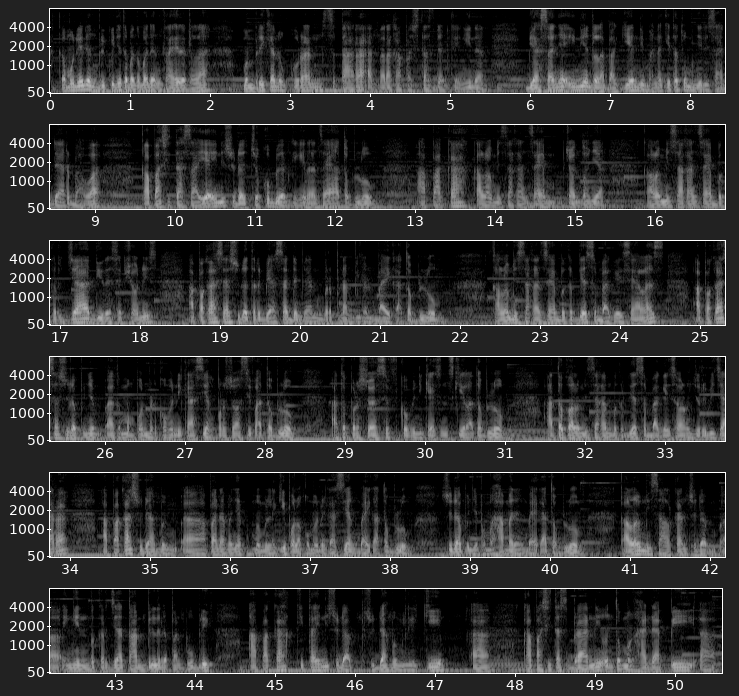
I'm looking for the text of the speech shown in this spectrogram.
Kemudian yang berikutnya teman-teman yang terakhir adalah memberikan ukuran setara antara kapasitas dan keinginan. Biasanya ini adalah bagian di mana kita tuh menjadi sadar bahwa kapasitas saya ini sudah cukup dengan keinginan saya atau belum. Apakah kalau misalkan saya contohnya kalau misalkan saya bekerja di resepsionis, apakah saya sudah terbiasa dengan berpenampilan baik atau belum? Kalau misalkan saya bekerja sebagai sales, apakah saya sudah punya eh, kemampuan berkomunikasi yang persuasif atau belum? Atau persuasive communication skill atau belum? Atau kalau misalkan bekerja sebagai seorang juru bicara, apakah sudah mem, eh, apa namanya memiliki pola komunikasi yang baik atau belum? Sudah punya pemahaman yang baik atau belum? Kalau misalkan sudah uh, ingin bekerja tampil di depan publik, apakah kita ini sudah sudah memiliki uh, kapasitas berani untuk menghadapi uh,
